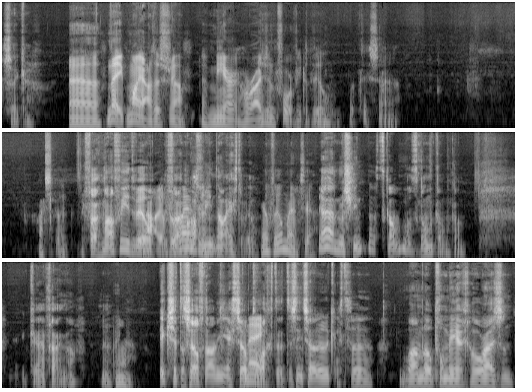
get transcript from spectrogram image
Zeker. Eh, nee, maar ja, dus ja, meer Horizon voor wie dat wil. Dat is eh, hartstikke leuk. Ik vraag me af wie het wil. Nou, heel ik veel vraag me af mensen. wie het nou echt wil. Heel veel mensen. Ja, misschien. Dat kan. Dat kan, dat kan, dat kan. Ik eh, vraag me af. Ja. Ik zit er zelf nou niet echt zo op te wachten. Het is niet zo dat ik echt eh, warm loop voor meer Horizon.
